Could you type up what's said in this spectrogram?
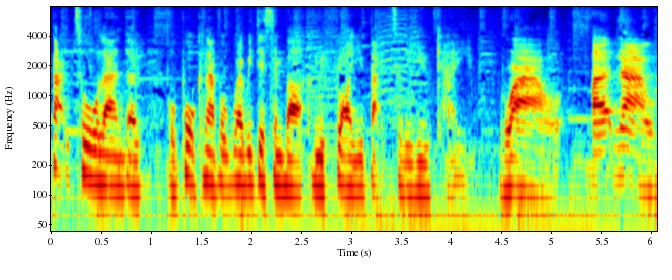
back to Orlando or Port Canaveral, where we disembark and we fly you back to the UK. Wow. Uh, now,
